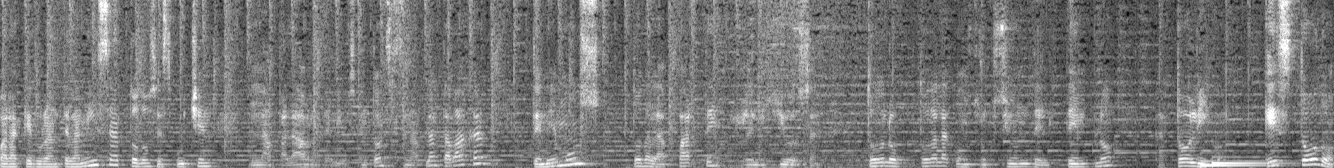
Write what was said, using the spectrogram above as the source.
para que durante la misa todos escuchen la palabra de Dios. Entonces en la planta baja tenemos toda la parte religiosa toda la construcción del templo católico, que es todo.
